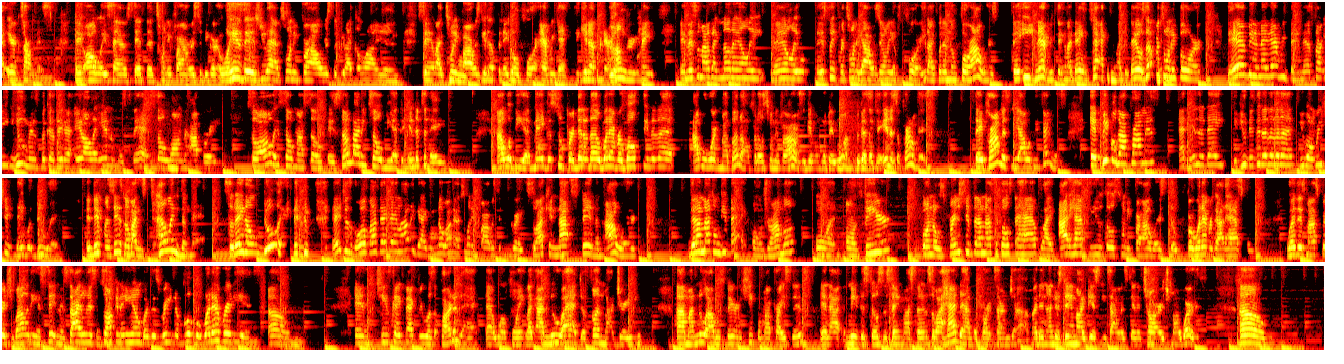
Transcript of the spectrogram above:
Eric Thomas. They always have said that 24 hours to be great. Well, his is you have 24 hours to be like a lion, saying like 24 mm-hmm. hours get up and they go for it every day. They get up and they're yeah. hungry. And they and then somebody's like, no, they only they only they sleep for 20 hours. They only have four. He like, but in them four hours, they eating everything. Like they attacking. Like if they was up for 24, they had been and ate everything. They'll start eating humans because they ate all the animals. They had so long to operate. So I always told myself, if somebody told me at the end of today, I would be a mega super da da da whatever wealthy da da I would work my butt off for those 24 hours to give them what they want because at the end it's a promise. They promised me I would be famous. If people got promised at the end of the day, if you did da da da da, you gonna reach it, they would do it. The difference is nobody's telling them that. So they don't do it. they just go about that day lollygagging. No, I got 24 hours to be great. So I cannot spend an hour that I'm not gonna get back on drama, on on fear, on those friendships that I'm not supposed to have. Like I have to use those 24 hours to for whatever God has for me whether it's my spirituality and sitting in silence and talking to him, whether it's reading a book or whatever it is. Um, and Cheesecake Factory was a part of that at one point. Like I knew I had to fund my dream. Um, I knew I was very cheap with my prices and I need to still sustain my son. So I had to have a part-time job. I didn't understand my gifts and talents, didn't charge my worth. Um,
